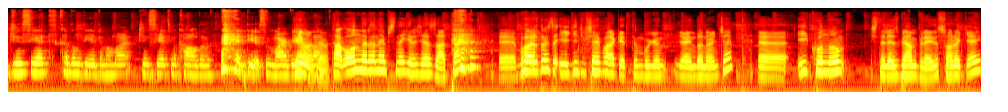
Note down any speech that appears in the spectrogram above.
cinsiyet kadın diyelim ama cinsiyet mi kaldı diyesim var bir Değil mi? yandan. Değil mi? Tamam onların hepsine gireceğiz zaten. Ee, bu arada mesela ilginç bir şey fark ettim bugün yayından önce. Ee, ilk konuğum işte lezbiyen bireydi. Sonra gay.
